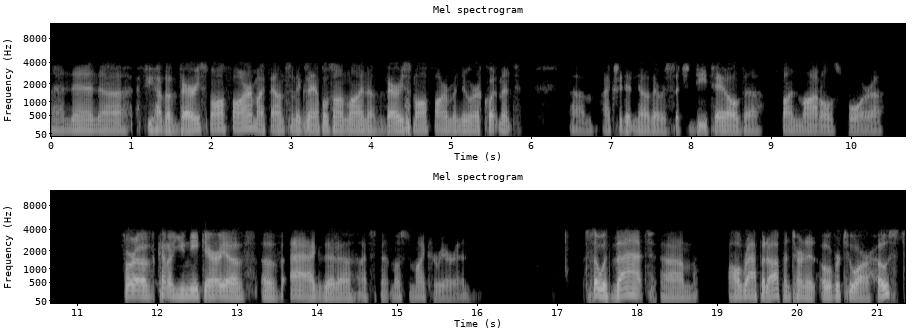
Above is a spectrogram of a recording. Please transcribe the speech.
And then uh, if you have a very small farm, I found some examples online of very small farm manure equipment. Um, I actually didn't know there was such detailed uh, fun models for uh, for a kind of unique area of, of ag that uh, I've spent most of my career in. So with that, um, I'll wrap it up and turn it over to our hosts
